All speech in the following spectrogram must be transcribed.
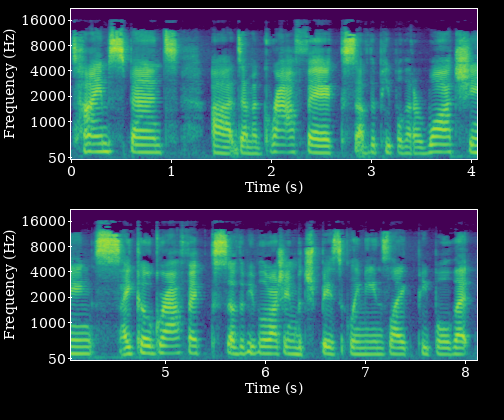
time spent, uh, demographics of the people that are watching, psychographics of the people watching, which basically means like people that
